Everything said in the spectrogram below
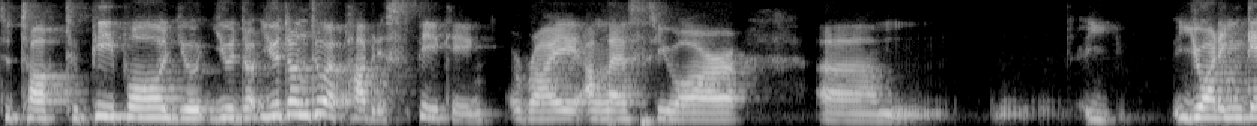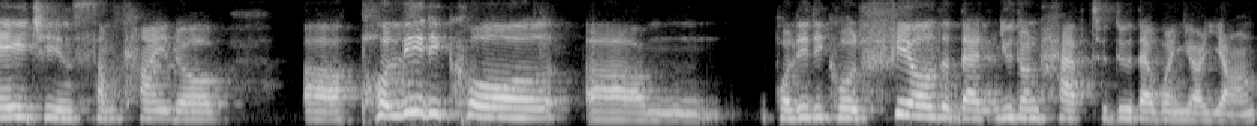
to talk to people. You you don't you don't do a public speaking, right? Unless you are um, you are engaged in some kind of uh, political um, political field then you don't have to do that when you're young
